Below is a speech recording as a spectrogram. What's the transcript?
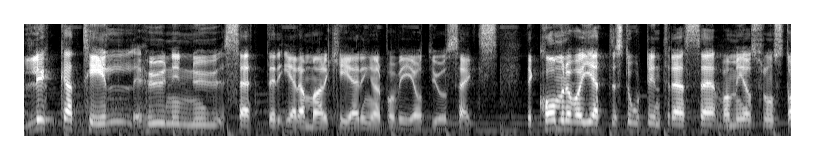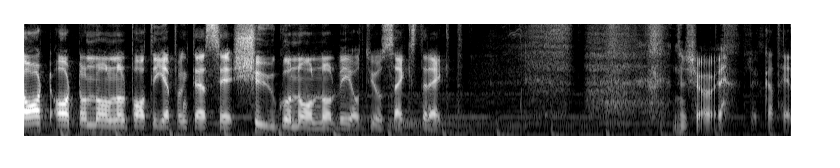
Lycka till hur ni nu sätter era markeringar på V86. Det kommer att vara jättestort intresse. Var med oss från start 18.00 på ATG.se, 20.00 V86 direkt. Nu kör vi. Lycka till!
